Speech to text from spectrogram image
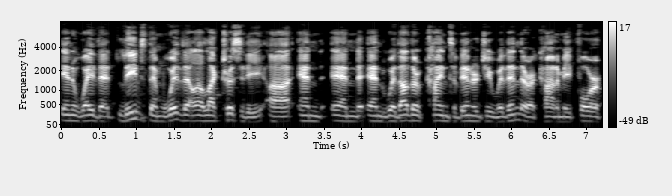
in a way that leaves them with electricity uh, and and and with other kinds of energy within their economy for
